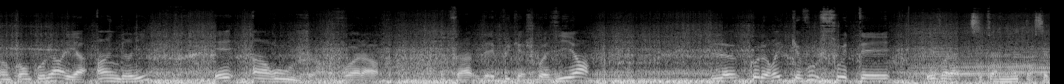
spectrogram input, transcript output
Donc en couleur, il y a un gris et un rouge. Voilà. Vous n'avez plus qu'à choisir le coloris que vous souhaitez. Et voilà, c'est terminé pour cet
